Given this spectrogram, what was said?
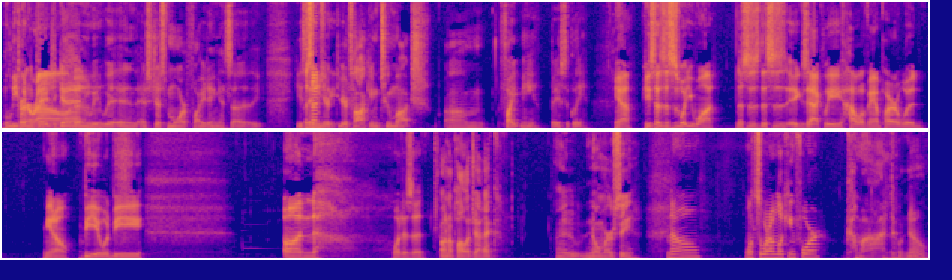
Leaping around. page again, and- we, we, and it's just more fighting. It's a he's saying you're you're talking too much. Um, fight me, basically. yeah, he says this is what you want. This is this is exactly how a vampire would, you know, be. It would be un what is it? Unapologetic. Uh, no mercy. No. What's the word I'm looking for? Come on. I don't know.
